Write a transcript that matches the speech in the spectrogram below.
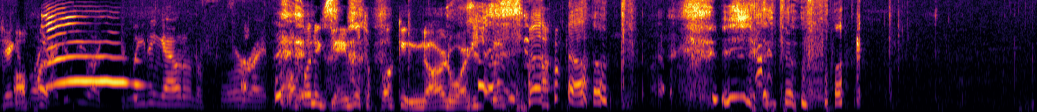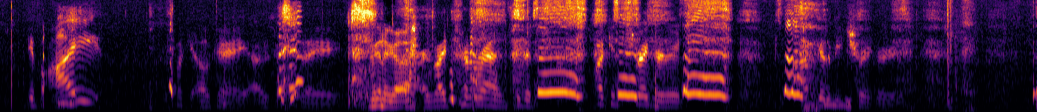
Jacob, I'll like, put- I could be like bleeding out on the floor right now. I'll play the games with a fucking Nardwuar. Shut up! Shut the fuck If I. Fucking, okay, I was gonna say. He's gonna go. If I turn around and see the fucking triggered, I'm gonna be triggered.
